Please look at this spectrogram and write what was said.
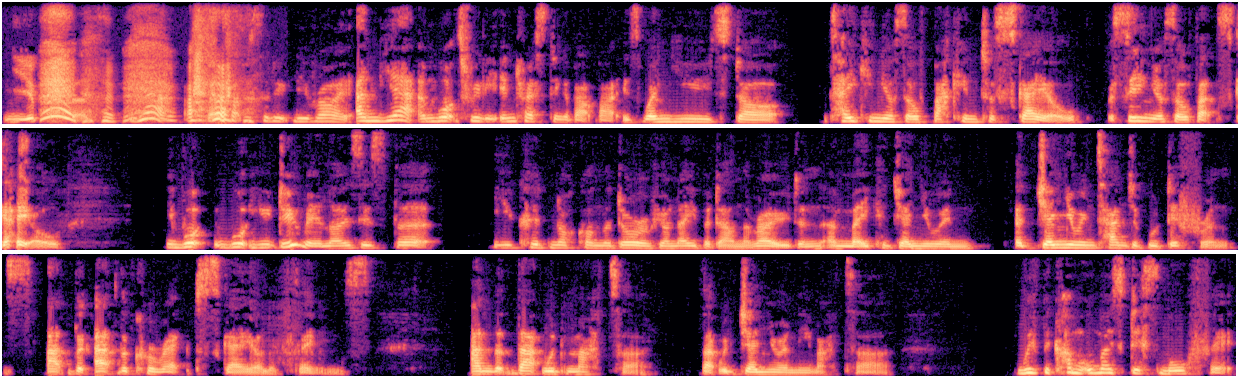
Yep. That's, yeah, that's absolutely right. And yeah, and what's really interesting about that is when you start taking yourself back into scale, seeing yourself at scale, what what you do realize is that you could knock on the door of your neighbor down the road and, and make a genuine a genuine tangible difference at the at the correct scale of things and that that would matter that would genuinely matter we've become almost dysmorphic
